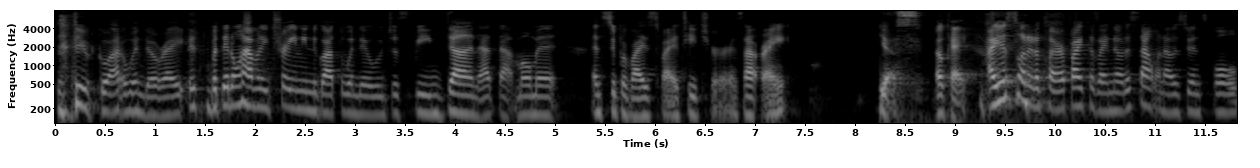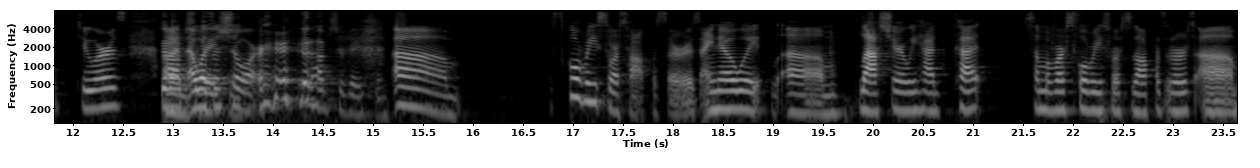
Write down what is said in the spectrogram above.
they would go out a window, right? But they don't have any training to go out the window. It would just be done at that moment and supervised by a teacher. Is that right? Yes. Okay. I just wanted to clarify because I noticed that when I was doing school tours. Um, I wasn't sure. Good observation. um, school resource officers. I know we, um, last year we had cut some of our school resources officers. Um,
